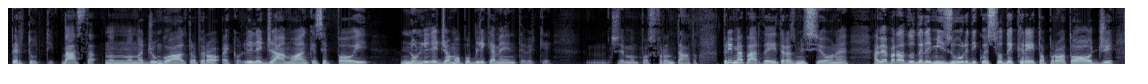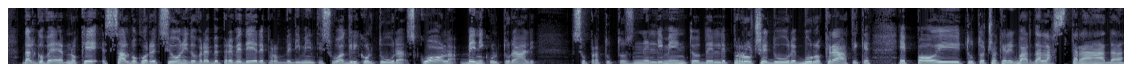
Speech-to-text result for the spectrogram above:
per tutti. Basta, non, non aggiungo altro, però ecco, li leggiamo, anche se poi non li leggiamo pubblicamente, perché ci sembra un po' sfrontato. Prima parte di trasmissione abbiamo parlato delle misure di questo decreto approvato oggi dal governo che, salvo correzioni, dovrebbe prevedere provvedimenti su agricoltura, scuola, beni culturali soprattutto snellimento delle procedure burocratiche e poi tutto ciò che riguarda la strada,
